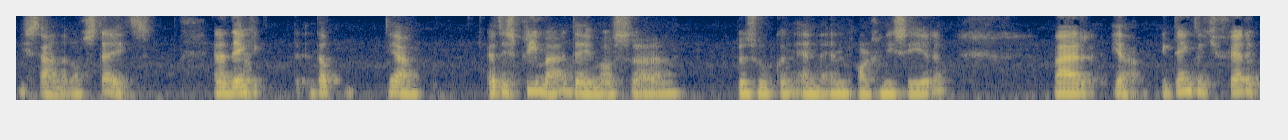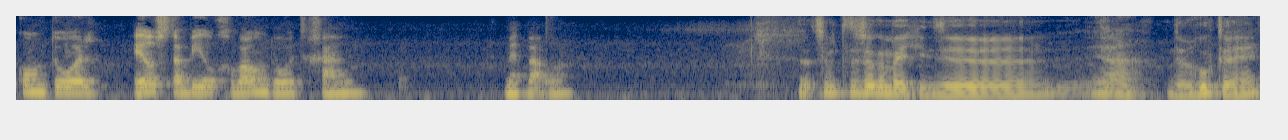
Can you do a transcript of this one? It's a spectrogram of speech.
die staan er nog steeds. En dan denk ik dat, ja, het is prima, demo's uh, bezoeken en, en organiseren. Maar ja, ik denk dat je verder komt door heel stabiel gewoon door te gaan met bouwen. Het is ook een beetje de, ja, de route. Hè?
